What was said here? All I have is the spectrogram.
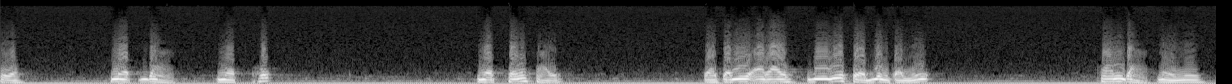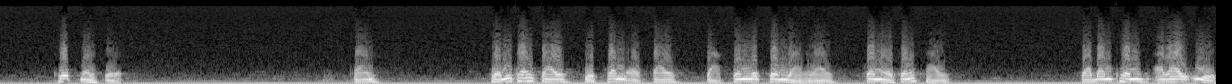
ตัวหมดอยากหมดทุกข์หมดสงสัยว่าจะมีอะไรดีวิเศษยิ่งกว่านี้ ความอยากไม่มี ทุกข์ไม่เกิดความเห็นของใจจิตพ้นออกไป จากสมมติเป็นอย่างไร ก็ไม่สงสัย จะบำเพ็ญอะไรอีก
